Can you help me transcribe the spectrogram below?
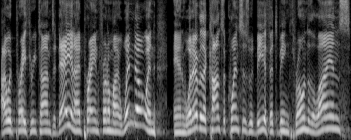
I would pray three times a day and I'd pray in front of my window, and, and whatever the consequences would be, if it's being thrown to the lions,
